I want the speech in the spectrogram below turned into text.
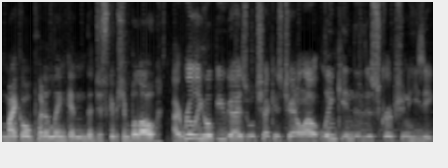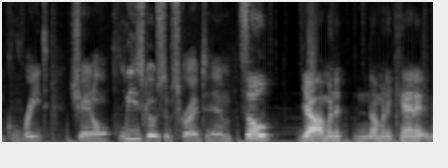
Micah will put a link in the description below. I really hope you guys will check his channel out. Link in the description. He's a great channel. Please go subscribe to him. So yeah, I'm gonna I'm gonna can it.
